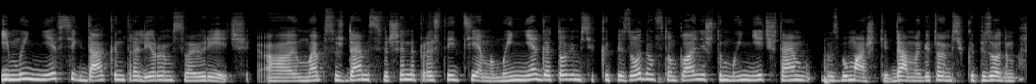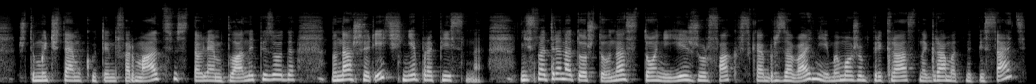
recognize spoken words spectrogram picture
И мы не всегда контролируем свою речь. А, мы обсуждаем совершенно простые темы. Мы не готовимся к эпизодам в том плане, что мы не читаем с бумажки. Да, мы готовимся к эпизодам, что мы читаем какую-то информацию, составляем план эпизода, но наша речь не прописана. Несмотря на то, что у нас в Тоне есть журфаковское образование, и мы можем прекрасно, грамотно писать,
